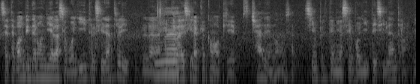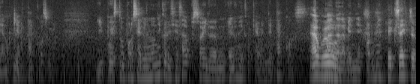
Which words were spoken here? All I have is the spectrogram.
se te va a olvidar un día la cebollita, el cilantro y la Ah. gente va a decir acá como que pues, chale, ¿no? O sea, siempre tenía cebollita y cilantro, ya no quiero tacos, güey. Y pues tú por ser el único dices, ah, pues soy el, el único que vende tacos. Ah, huevo. Van a venir por mí. Exacto.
